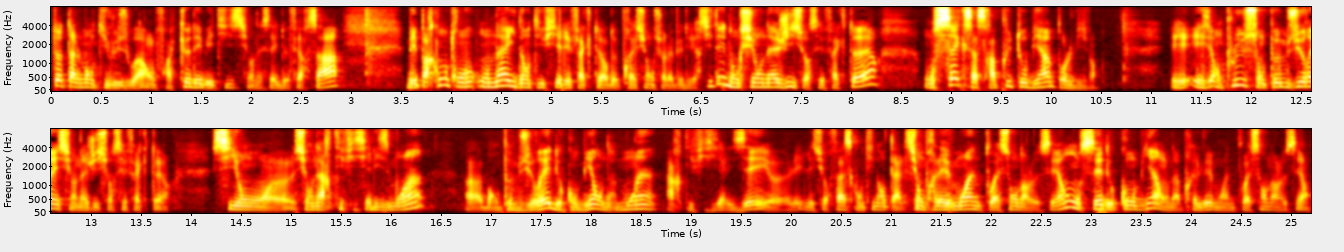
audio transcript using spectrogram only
totalement illusoire. On fera que des bêtises si on essaye de faire ça. Mais par contre, on, a identifié les facteurs de pression sur la biodiversité. Donc, si on agit sur ces facteurs, on sait que ça sera plutôt bien pour le vivant. Et, et en plus, on peut mesurer si on agit sur ces facteurs. Si on, euh, si on artificialise moins, euh, on peut mesurer de combien on a moins artificialisé euh, les, surfaces continentales. Si on prélève moins de poissons dans l'océan, on sait de combien on a prélevé moins de poissons dans l'océan.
